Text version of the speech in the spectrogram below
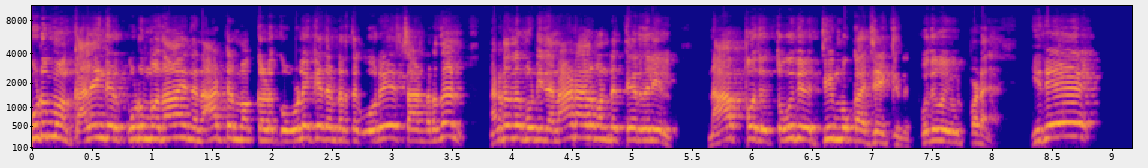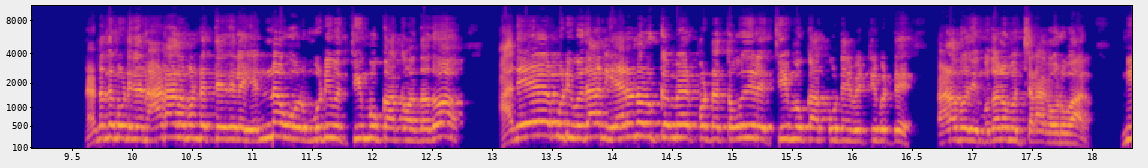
குடும்பம் கலைஞர் குடும்பம் தான் இந்த நாட்டு மக்களுக்கு உழைக்குதுன்றதுக்கு ஒரே சான்றிதழ் நடந்த முடிந்த நாடாளுமன்ற தேர்தலில் நாற்பது தொகுதியில் திமுக ஜெயிக்குது புதுவை உட்பட. இதே நடந்து முடிந்த நாடாளுமன்ற தேர்தலில் என்ன ஒரு முடிவு திமுக வந்ததோ அதே முடிவுதான் இருநூறுக்கும் மேற்பட்ட தொகுதியில திமுக கூட்டணி வெற்றி பெற்று தளபதி முதலமைச்சராக வருவார். நீ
